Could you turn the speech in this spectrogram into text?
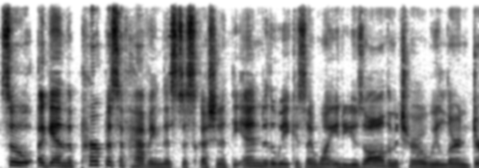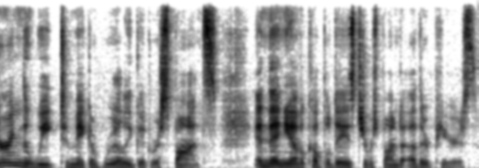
So again, the purpose of having this discussion at the end of the week is I want you to use all the material we learned during the week to make a really good response. And then you have a couple days to respond to other peers.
